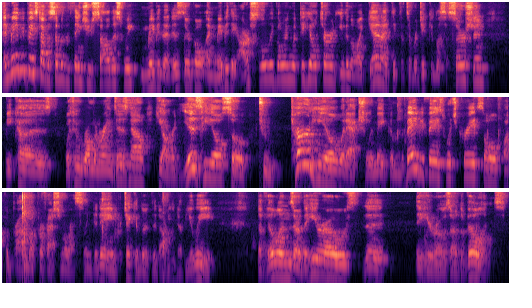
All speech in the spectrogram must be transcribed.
and maybe based off of some of the things you saw this week, maybe that is their goal, and maybe they are slowly going with the heel turn, even though, again, I think that's a ridiculous assertion because with who Roman Reigns is now, he already is heel, so to turn heel would actually make him the babyface, which creates the whole fucking problem of professional wrestling today, in particular the WWE. The villains are the heroes, the, the heroes are the villains.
